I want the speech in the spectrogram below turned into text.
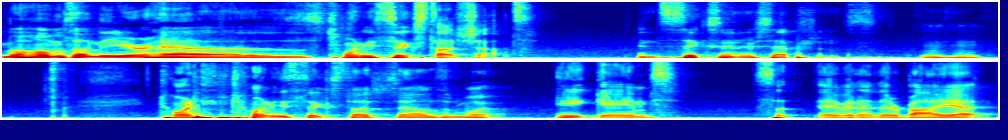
Mahomes on the year has 26 touchdowns. and six interceptions. Mm-hmm. 20, 26 touchdowns in what eight games? So they haven't had their bye yet.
